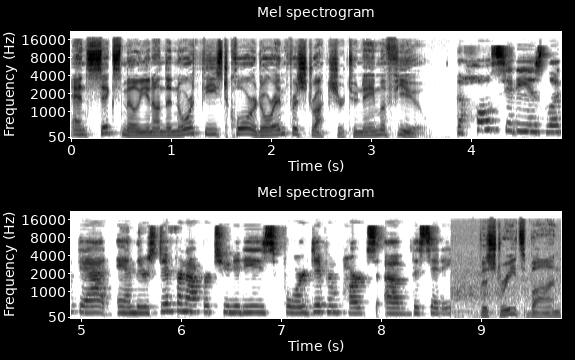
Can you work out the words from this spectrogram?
and 6 million on the Northeast Corridor infrastructure, to name a few the whole city is looked at and there's different opportunities for different parts of the city. The Streets Bond,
